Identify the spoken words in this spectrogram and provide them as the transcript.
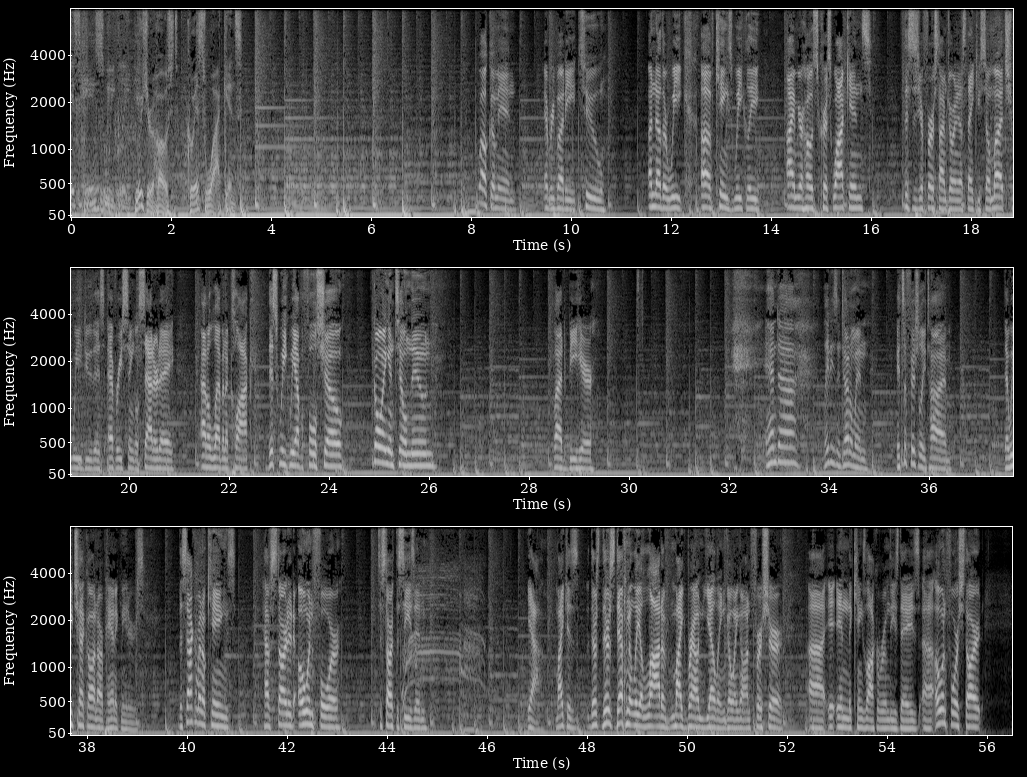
It's Kings Weekly. Here's your host, Chris Watkins. Welcome in, everybody, to another week of Kings Weekly. I'm your host, Chris Watkins. If this is your first time joining us, thank you so much. We do this every single Saturday at 11 o'clock. This week we have a full show going until noon. Glad to be here. And, uh, ladies and gentlemen, it's officially time that we check on our panic meters. The Sacramento Kings have started 0 4 to start the season. Yeah, Mike is there's there's definitely a lot of Mike Brown yelling going on for sure uh, in the Kings locker room these days. Uh, 0 4 start.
